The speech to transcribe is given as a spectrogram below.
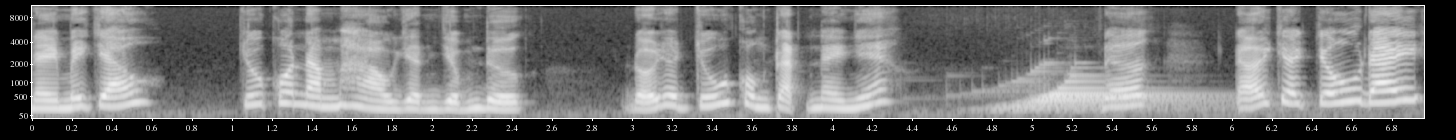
Này mấy cháu, chú có năm hào dành dụm được, đổi cho chú con trạch này nhé. Được, đổi cho chú đấy.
